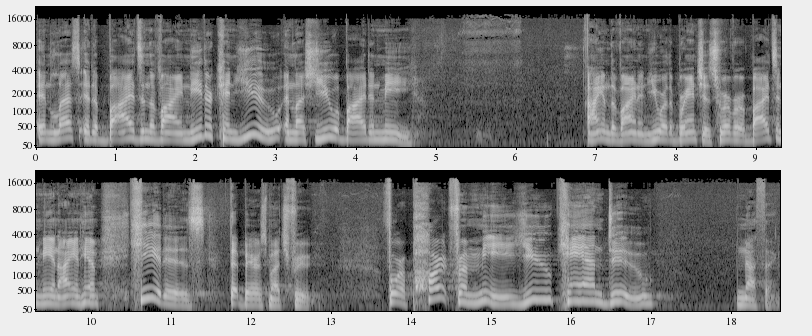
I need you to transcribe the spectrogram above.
unless it abides in the vine, neither can you unless you abide in me. I am the vine, and you are the branches. Whoever abides in me, and I in him, he it is that bears much fruit. For apart from me, you can do nothing.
